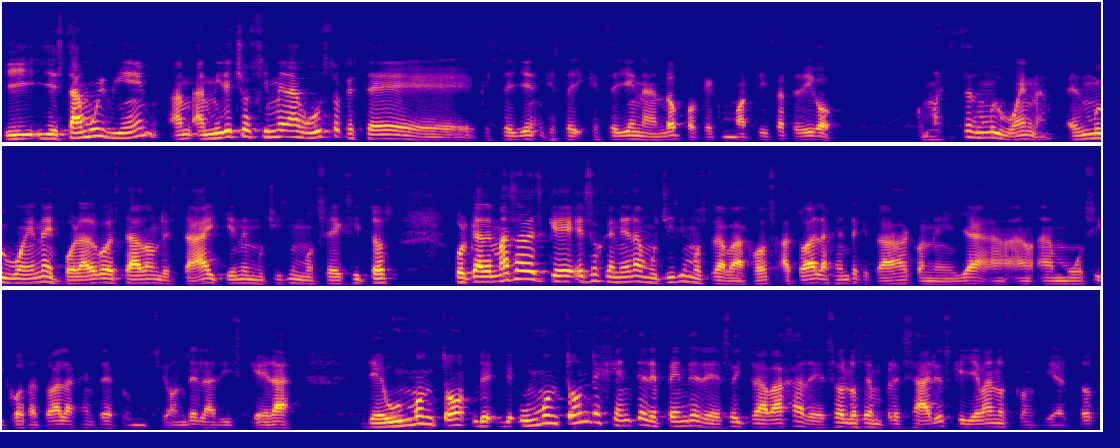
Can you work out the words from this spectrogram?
Y, y está muy bien. A, a, mí, de hecho, sí me da gusto que esté, que esté, que esté, que esté llenando, porque como artista te digo, como artista es muy buena, es muy buena y por algo está donde está y tiene muchísimos éxitos, porque además sabes que eso genera muchísimos trabajos a toda la gente que trabaja con ella, a, músicos, a toda la gente de promoción, de la disquera, de un montón, de, un montón de gente depende de eso y trabaja de eso, los empresarios que llevan los conciertos,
